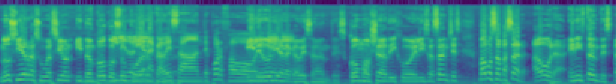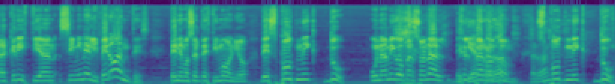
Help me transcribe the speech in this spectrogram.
No cierra su versión y tampoco Y su le dolía la cabeza antes, por favor. Y le dolía la cabeza antes, como ya dijo Elisa Sánchez. Vamos a pasar ahora, en instantes, a Cristian Siminelli. Pero antes, tenemos el testimonio de Sputnik Du, un amigo personal ¿De del quién? perro Perdón, Tom. perdón. Sputnik Du.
